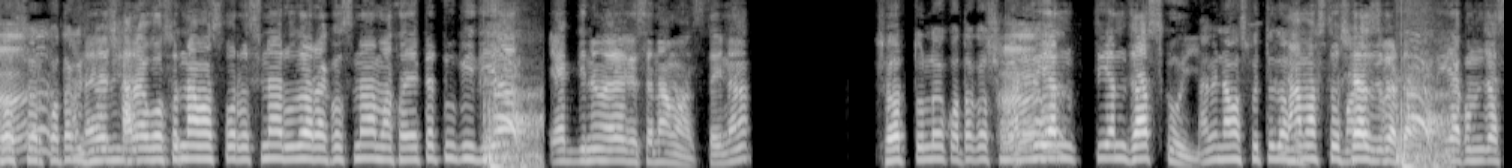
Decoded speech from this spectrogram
সর সর কথা কইছিস মানে সারা বছর নামাজ পড়ছ না রোজা রাখস না মাথায় একটা টুপি দিয়া একদিনে হয়ে গেছে নামাজ তাই না? সর তোর লগে কথা কর তুই তুই যাস কই? আমি নামাজ পড়তে যাব। নামাজ তো শেষ বেটা তুই এখন যাস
